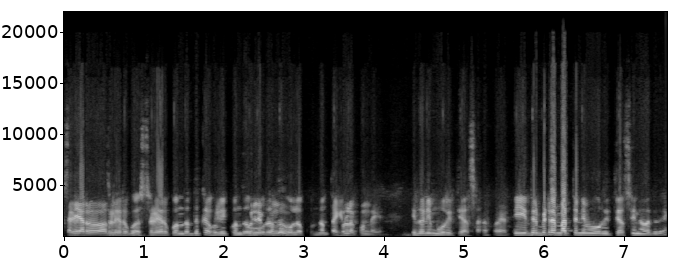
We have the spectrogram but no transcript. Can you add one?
ಸ್ಥಳೀಯರು ಸ್ಥಳೀಯರು ಸ್ಥಳೀಯರು ಕೊಂದದ್ದಕ್ಕೆ ಹುಲಿ ಕೊಂದ ಹುಲಿ ಕೊಂದ- ಅಂತ. ಇದು ನಿಮ್ಮ ಊರ ಇತಿಹಾಸ. ಇದ್ರ ಬಿಟ್ರೆ ಮತ್ತೆ ನಿಮ್ಮ ಊರ ಇತಿಹಾಸ ಏನಾದ್ರಿ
